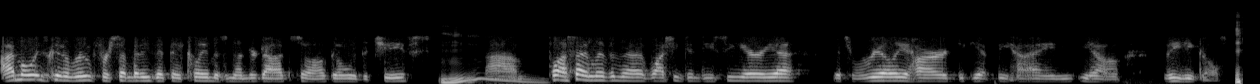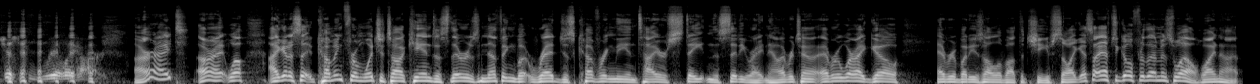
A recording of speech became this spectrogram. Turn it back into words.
I'm always going to root for somebody that they claim as an underdog, so I'll go with the Chiefs. Mm. Um, plus, I live in the Washington D.C. area. It's really hard to get behind, you know, the Eagles. Just really hard. All right. All right. Well, I got to say, coming from Wichita, Kansas, there is nothing but red just covering the entire state and the city right now. Every time, everywhere I go, everybody's all about the Chiefs. So I guess I have to go for them as well. Why not?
